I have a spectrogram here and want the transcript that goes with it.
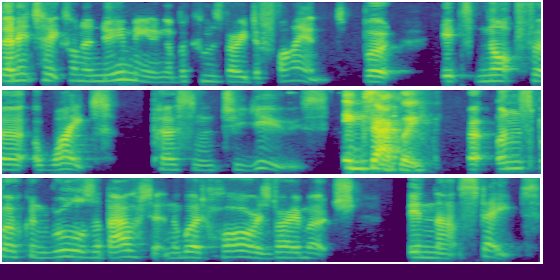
then it takes on a new meaning and becomes very defiant. But it's not for a white person to use. exactly. Are unspoken rules about it, and the word whore is very much in that state.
